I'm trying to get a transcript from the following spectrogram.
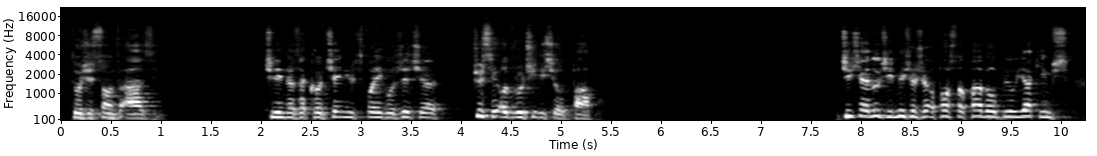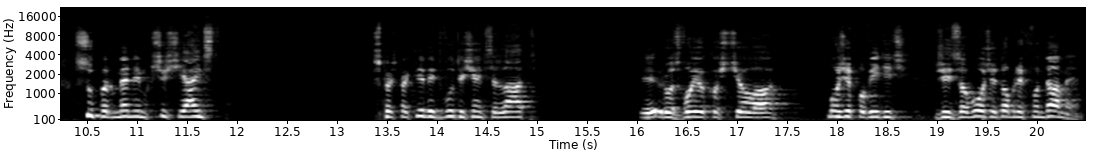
którzy są w Azji. Czyli na zakończeniu swojego życia wszyscy odwrócili się od Pawła. Dzisiaj ludzie myślą, że apostoł Paweł był jakimś supermenem chrześcijaństwa. Z perspektywy 2000 lat y, rozwoju Kościoła może powiedzieć, że założy dobry fundament.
